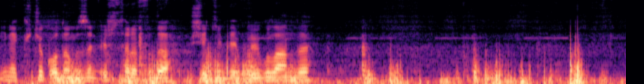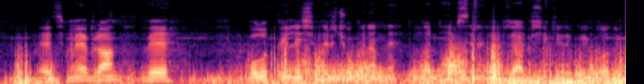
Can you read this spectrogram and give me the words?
yine küçük odamızın üst tarafı da bu şekilde uygulandı. Evet, membran ve oluk birleşimleri çok önemli. Bunların hepsini güzel bir şekilde uyguladık.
